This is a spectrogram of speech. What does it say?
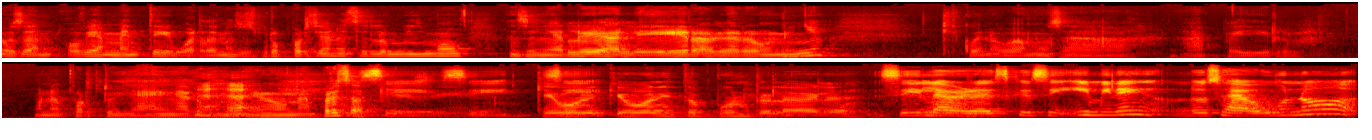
o sea, obviamente guardando sus proporciones, es lo mismo enseñarle a leer, a hablar a un niño, que cuando vamos a, a pedir una oportunidad en, algún- en una empresa. Sí, sí. Qué, sí. boni- qué bonito punto, la verdad. Sí, la verdad es que sí. Y miren, o sea, uno,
